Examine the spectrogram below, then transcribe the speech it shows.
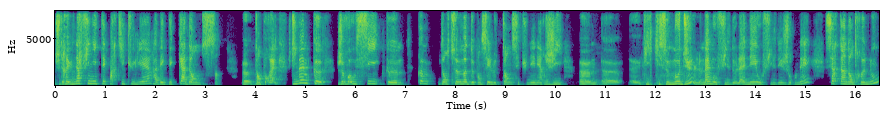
je dirais, une affinité particulière avec des cadences euh, temporelles. Je dis même que je vois aussi que, comme dans ce mode de pensée, le temps, c'est une énergie euh, euh, qui, qui, se module, même au fil de l'année, au fil des journées. Certains d'entre nous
